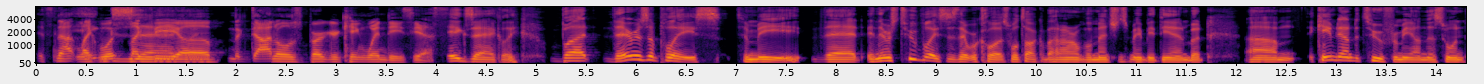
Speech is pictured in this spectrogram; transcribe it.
It's not like what like the uh, McDonald's, Burger King, Wendy's. Yes. exactly. But there is a place to me that, and there was two places that were close. We'll talk about honorable mentions maybe at the end, but um, it came down to two for me on this one.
